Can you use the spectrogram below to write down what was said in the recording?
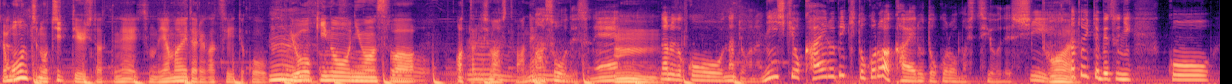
でも音痴の知っていう字だってね、その病だれがついてこう、うん病気のニュアンスはあったりしましたわね。まあそうですね。うんなのでこうなんていうのかな認識を変えるべきところは変えるところも必要ですし、はいかといって別にこう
